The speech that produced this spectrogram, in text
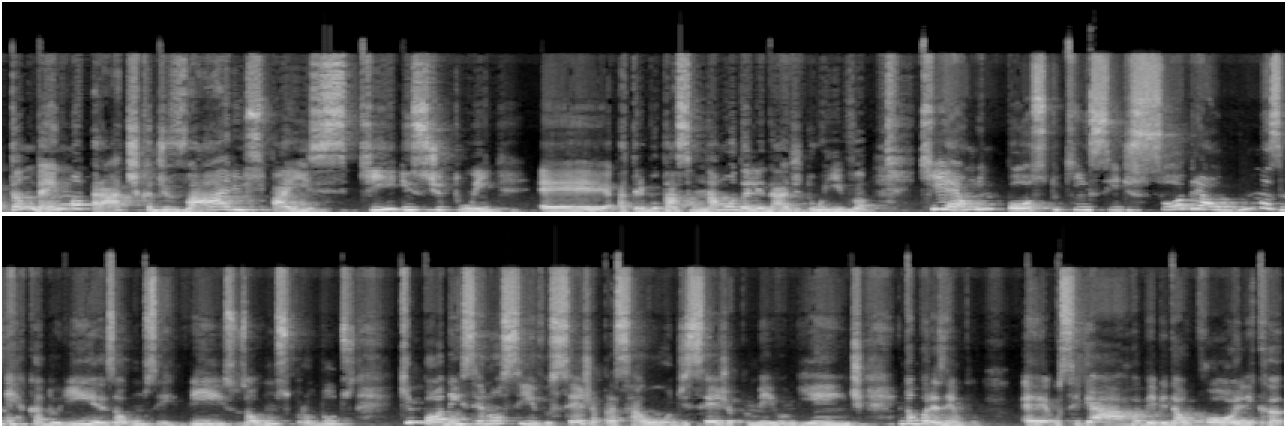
também uma prática de vários países que instituem é, a tributação na modalidade do IVA, que é um imposto que incide sobre algumas mercadorias, alguns serviços, alguns produtos que podem ser nocivos, seja para a saúde, seja para o meio ambiente. Então, por exemplo, é, o cigarro, a bebida alcoólica,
